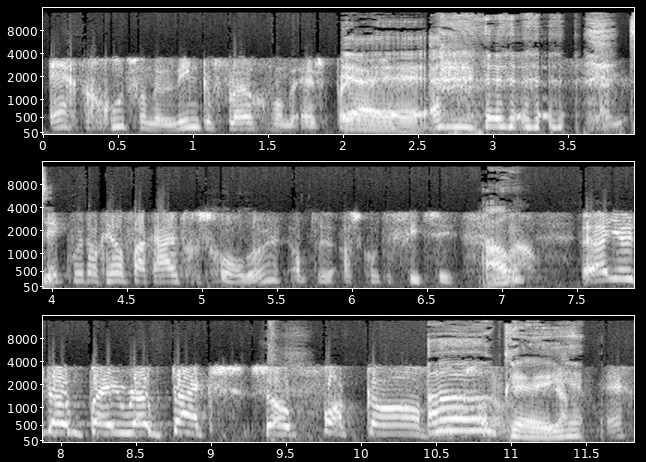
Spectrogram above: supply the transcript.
echt goed van de linkervleugel van de SP. Ja, ja, ja. En ik word ook heel vaak uitgescholden hoor, op de, als ik op de fiets zit. Oh. "Uh, you don't pay road tax, so fuck off. Oh, oké, Ja, ja. echt.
